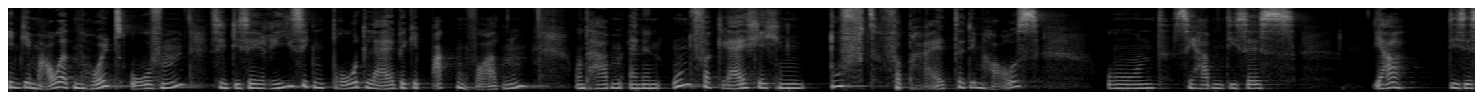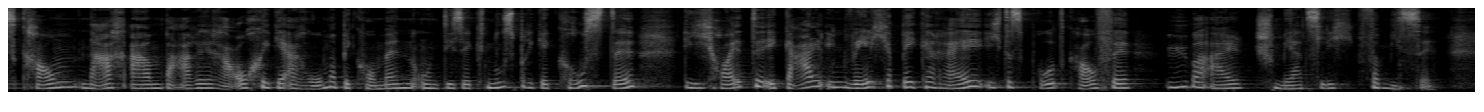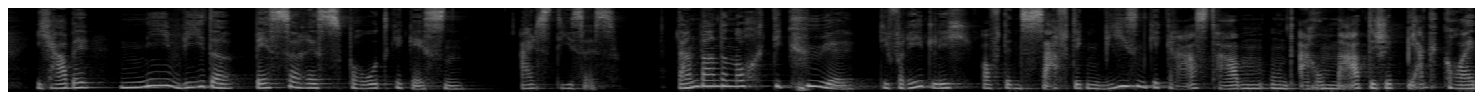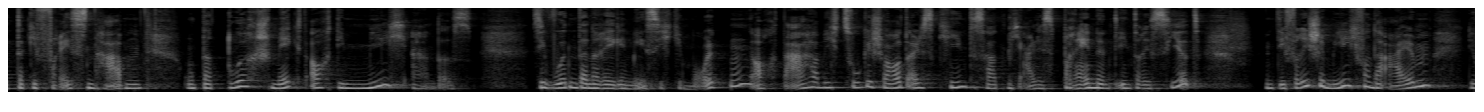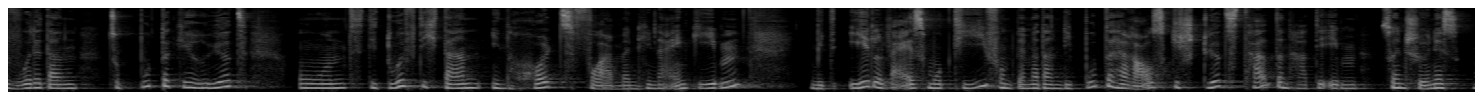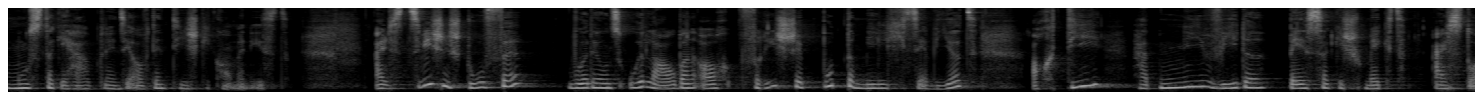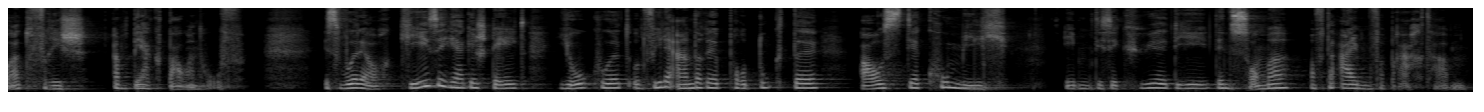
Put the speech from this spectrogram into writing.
Im gemauerten Holzofen sind diese riesigen Brotleibe gebacken worden und haben einen unvergleichlichen Duft verbreitet im Haus und sie haben dieses, ja, dieses kaum nachahmbare, rauchige Aroma bekommen und diese knusprige Kruste, die ich heute, egal in welcher Bäckerei ich das Brot kaufe, überall schmerzlich vermisse. Ich habe nie wieder besseres Brot gegessen als dieses. Dann waren da noch die Kühe, die friedlich auf den saftigen Wiesen gegrast haben und aromatische Bergkräuter gefressen haben. Und dadurch schmeckt auch die Milch anders. Sie wurden dann regelmäßig gemolken, auch da habe ich zugeschaut als Kind, das hat mich alles brennend interessiert. Und die frische Milch von der Alm, die wurde dann zu Butter gerührt und die durfte ich dann in Holzformen hineingeben mit Edelweißmotiv und wenn man dann die Butter herausgestürzt hat, dann hat die eben so ein schönes Muster gehabt, wenn sie auf den Tisch gekommen ist. Als Zwischenstufe wurde uns Urlaubern auch frische Buttermilch serviert. Auch die hat nie wieder besser geschmeckt als dort frisch am Bergbauernhof. Es wurde auch Käse hergestellt, Joghurt und viele andere Produkte aus der Kuhmilch. Eben diese Kühe, die den Sommer auf der Alm verbracht haben.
